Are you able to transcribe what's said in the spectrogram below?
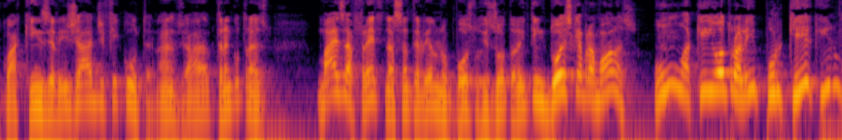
com a 15 ali, já dificulta, né? Já tranca o trânsito. Mais à frente, na Santa Helena, no posto do risoto ali, tem dois quebra-molas. Um aqui e outro ali. Por que aquilo?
